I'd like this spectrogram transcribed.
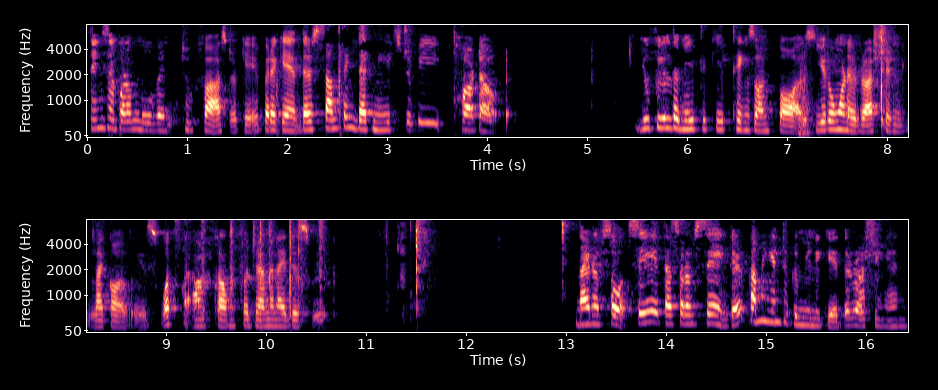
Things are going to move in too fast, okay? But again, there's something that needs to be thought out you feel the need to keep things on pause. You don't want to rush in like always. What's the outcome for Gemini this week? Knight of Swords. See, that's what I'm saying. They're coming in to communicate. They're rushing in.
